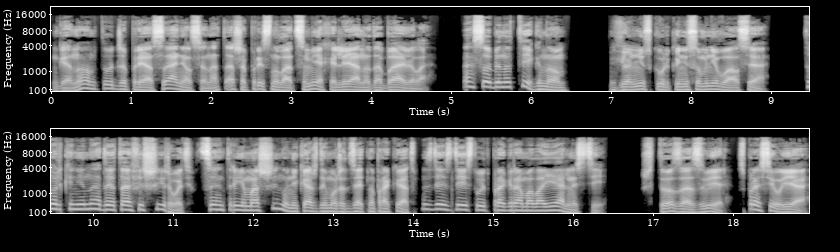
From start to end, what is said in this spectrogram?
Гном тут же приосанился, Наташа прыснула от смеха, Лиана добавила. «Особенно ты, гном». «Я нисколько не сомневался». Только не надо это афишировать. В центре и машину не каждый может взять на прокат. Здесь действует программа лояльности. Что за зверь? Спросил я.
